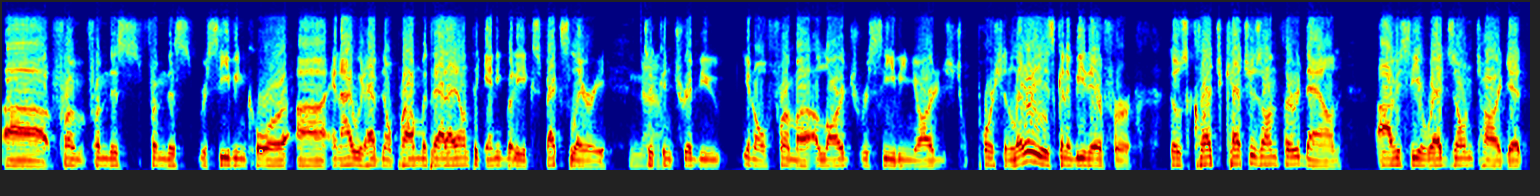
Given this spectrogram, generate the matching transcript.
uh, from from this from this receiving core, uh, and I would have no problem with that. I don't think anybody expects Larry no. to contribute, you know, from a, a large receiving yardage portion. Larry is going to be there for those clutch catches on third down. Obviously, a red zone target,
